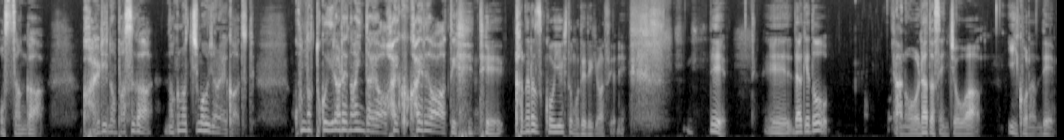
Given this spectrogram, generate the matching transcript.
おっさんが、帰りのバスがなくなっちまうじゃないか、つって、こんなとこいられないんだよ、早く帰れよって言って、必ずこういう人も出てきますよね。で、えー、だけど、あの、ラダ船長はいい子なんで、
